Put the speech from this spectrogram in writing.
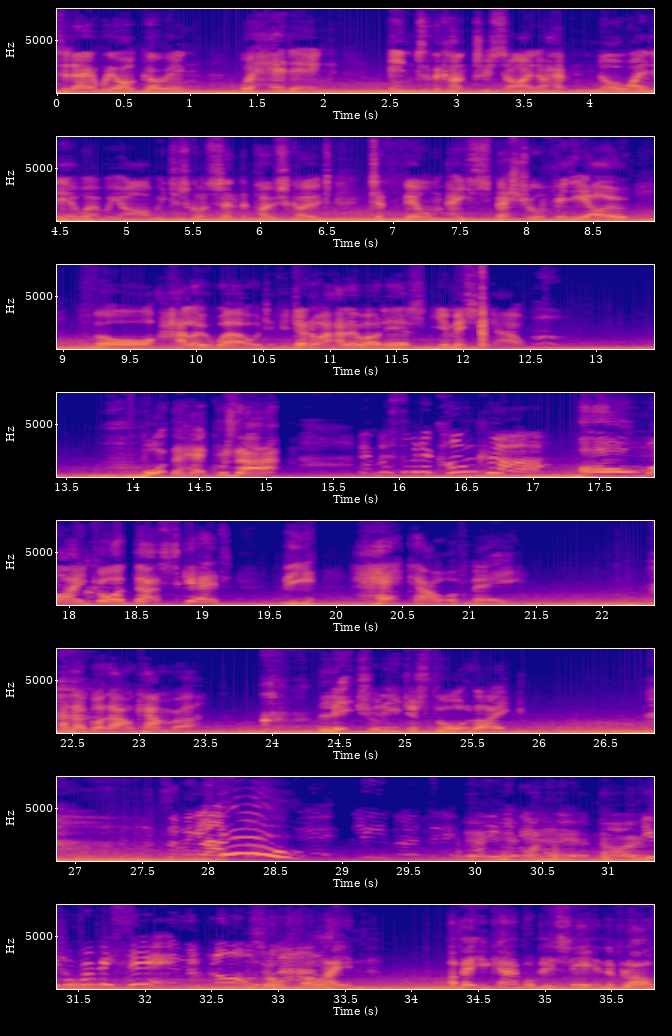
Today we are going, we're heading into the countryside. I have no idea where we are. We just got sent the postcode to film a special video for Hello World. If you don't know what Hello World is, you're missing out. what the heck was that? It must have been a conker. Oh my god, that scared the heck out of me. And I got that on camera. Literally just thought like, Something like Woo! Did it leave a, did it it hit it? on here. No. You can probably see it in the vlog. It's all Look. fine. I bet you can probably see it in the vlog.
